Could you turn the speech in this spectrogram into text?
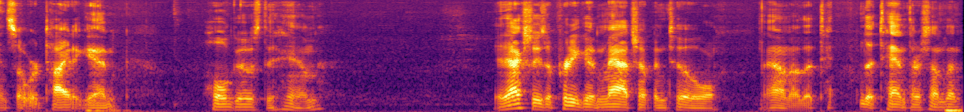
And so we're tied again. Hole goes to him. It actually is a pretty good match up until I don't know the the tenth or something.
